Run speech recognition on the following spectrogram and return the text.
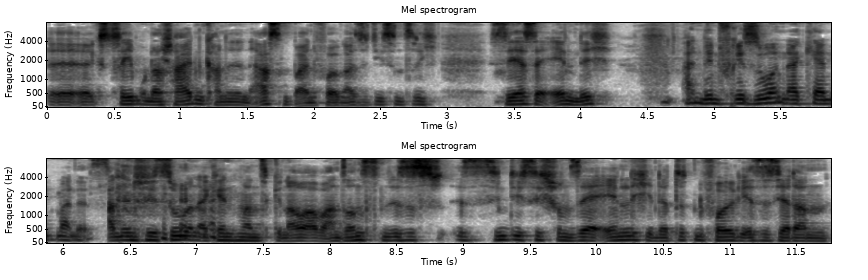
äh, extrem unterscheiden kann in den ersten beiden Folgen. Also die sind sich sehr, sehr ähnlich. An den Frisuren erkennt man es. An den Frisuren erkennt man es genau, aber ansonsten ist es, ist, sind die sich schon sehr ähnlich. In der dritten Folge ist es ja dann,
